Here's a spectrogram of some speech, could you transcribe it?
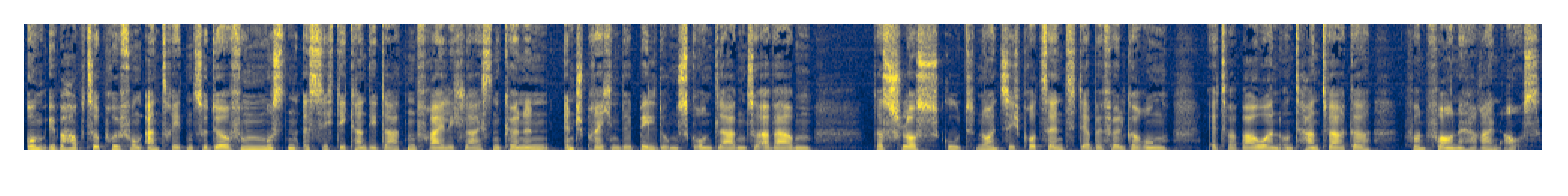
Um überhaupt zur Prüfung antreten zu dürfen, mussten es sich die Kandidaten freilich leisten können, entsprechende Bildungsgrundlagen zu erwerben. Das schloss gut 90 Prozent der Bevölkerung, etwa Bauern und Handwerker, von vornherein aus.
